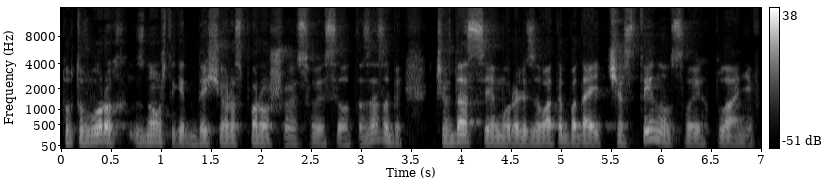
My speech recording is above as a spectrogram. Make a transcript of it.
Тобто, ворог знову ж таки дещо розпорошує свої сили та засоби. Чи вдасться йому реалізувати бодай частину своїх планів,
